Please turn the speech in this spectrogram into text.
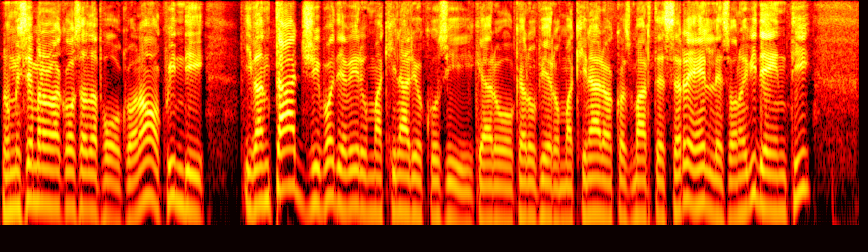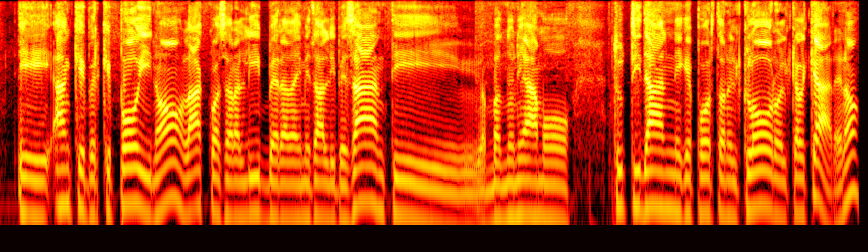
non, mi sembra, una cosa da poco, no? Quindi i vantaggi poi di avere un macchinario così, caro, caro Piero, un macchinario Acquasmart SRL sono evidenti. E anche perché poi no, l'acqua sarà libera dai metalli pesanti, abbandoniamo tutti i danni che portano il cloro e il calcare, no?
